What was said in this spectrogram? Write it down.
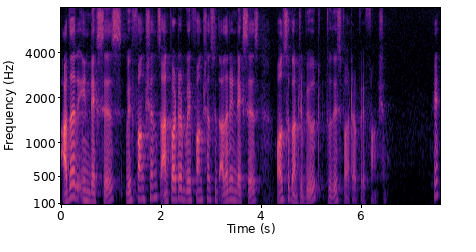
other indexes wave functions unperturbed wave functions with other indexes also contribute to this perturbed wave function. Okay.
